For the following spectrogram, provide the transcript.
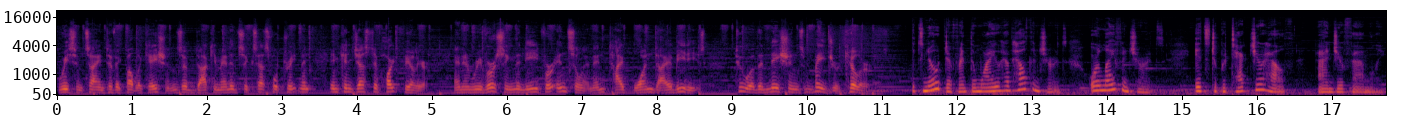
Recent scientific publications have documented successful treatment in congestive heart failure and in reversing the need for insulin in type 1 diabetes, two of the nation's major killers. It's no different than why you have health insurance or life insurance. It's to protect your health and your family.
